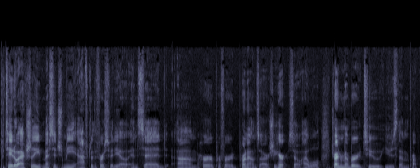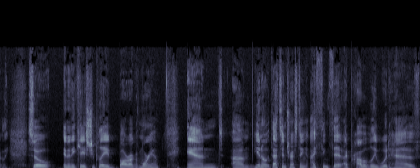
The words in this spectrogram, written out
Potato actually messaged me after the first video and said um, her preferred pronouns are she, her. So I will try and remember to use them properly. So in any case, she played Balrog of Moria. And, um, you know, that's interesting. I think that I probably would have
